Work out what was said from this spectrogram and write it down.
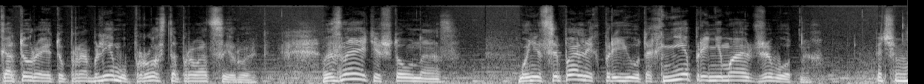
которые эту проблему просто провоцируют. Вы знаете, что у нас в муниципальных приютах не принимают животных – Почему?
